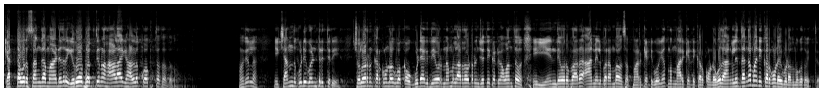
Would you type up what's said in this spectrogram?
ಕೆಟ್ಟವರ ಸಂಘ ಮಾಡಿದ್ರೆ ಇರೋ ಭಕ್ತಿನೂ ಹಾಳಾಗಿ ಹಳ್ಳಕ್ಕೆ ಹೋಗ್ತದದು ಹೌದಿಲ್ಲ? ಈ ಚಂದ ಗುಡಿ ಹೊಂಟಿರ್ತೀರಿ ಚಲೋರ್ನ ಕರ್ಕೊಂಡು ಹೋಗ್ಬೇಕು. ಅವು ಗುಡಿಯಾಗ ದೇವ್ರು ನಂಬಲಾರ್ದವ್ರ ಜೊತೆ ಕಟ್ಟಿ ಅವಂತ ಏನು ದೇವ್ರು ಬಾರ, ಆಮೇಲೆ ಬರಂಬ, ಒಂದು ಸ್ವಲ್ಪ ಮಾರ್ಕೆಟಿಗೆ ಹೋಗಿ ಅಂತ ಮಾರ್ಕೆಟಿಗೆ ಕರ್ಕೊಂಡು ಹೋಗೋದು. ಆಂಗ್ಲಿಂದಂಗ ಮನೆಗೆ ಕರ್ಕೊಂಡು ಹೋಗ್ಬಿಡೋದು ಮುಗಿದೋಯ್ತು.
